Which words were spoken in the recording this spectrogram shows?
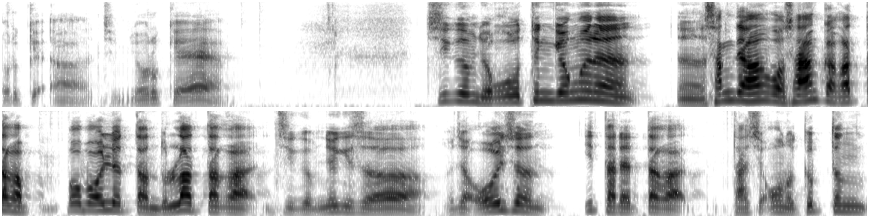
요렇게 아 지금 요렇게. 지금 요거 같은 경우는 어, 상장하고 상한가 갔다가 뽑아 올렸다 눌렀다가 지금 여기서 그죠 오일선 이탈했다가 다시 오늘 급등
